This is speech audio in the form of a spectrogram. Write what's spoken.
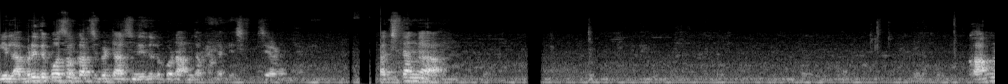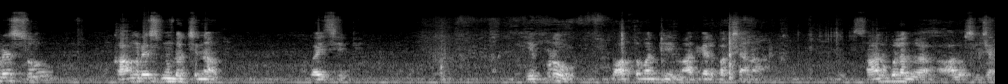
వీళ్ళ అభివృద్ధి కోసం ఖర్చు పెట్టాల్సిన నిధులు కూడా అందకుండా చేయడం జరిగింది. ఖచ్చితంగా కాంగ్రెస్ కాంగ్రెస్ నుండి వచ్చిన వైసీపీ. ఎప్పుడు వాస్తవానికి మాదిగల పక్షాన సానుకూలంగా ఆలోచించిన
